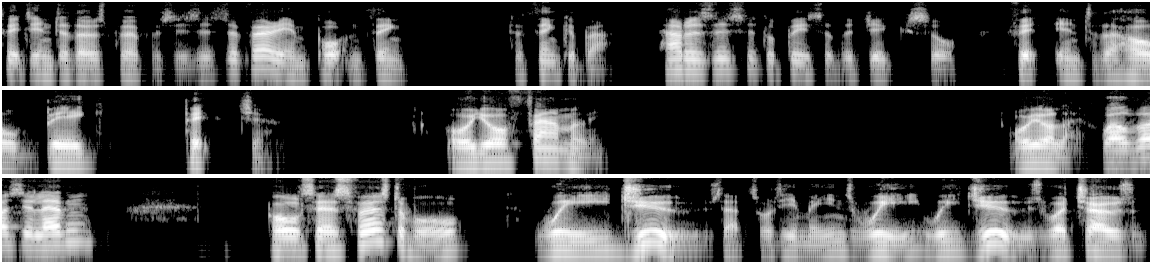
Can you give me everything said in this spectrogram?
fit into those purposes? It's a very important thing to think about. How does this little piece of the jigsaw fit into the whole big picture? Or your family? Or your life? Well, verse 11, Paul says, first of all, we Jews, that's what he means, we, we Jews were chosen.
